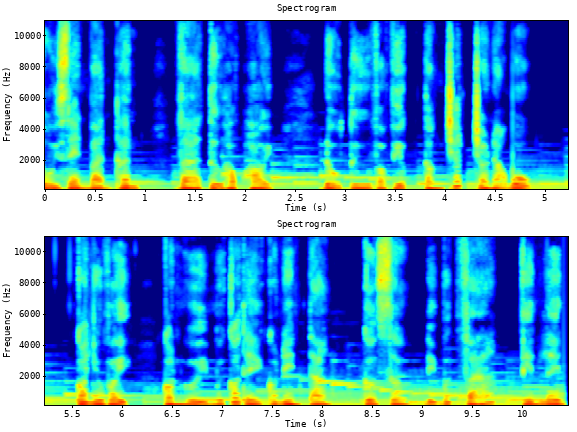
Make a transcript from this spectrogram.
tôi rèn bản thân và tự học hỏi, đầu tư vào việc tăng chất cho não bộ. Có như vậy, con người mới có thể có nền tảng, cơ sở để bứt phá, tiến lên.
